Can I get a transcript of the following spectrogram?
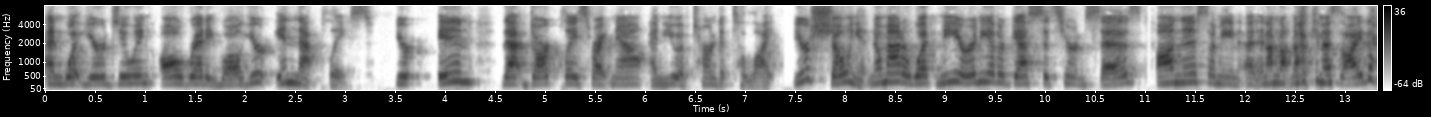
and what you're doing already while you're in that place. You're in that dark place right now and you have turned it to light. You're showing it no matter what me or any other guest sits here and says on this. I mean, and I'm not knocking us either,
